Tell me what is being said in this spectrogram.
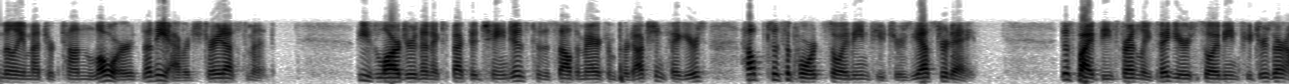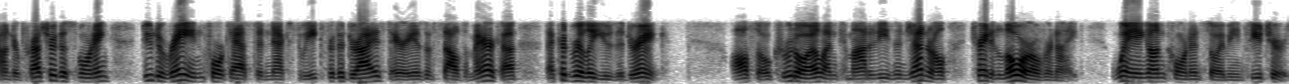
million metric ton lower than the average trade estimate. These larger than expected changes to the South American production figures helped to support soybean futures yesterday. Despite these friendly figures, soybean futures are under pressure this morning due to rain forecasted next week for the driest areas of South America that could really use a drink. Also, crude oil and commodities in general traded lower overnight, weighing on corn and soybean futures.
